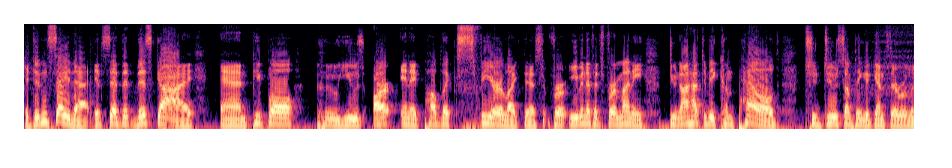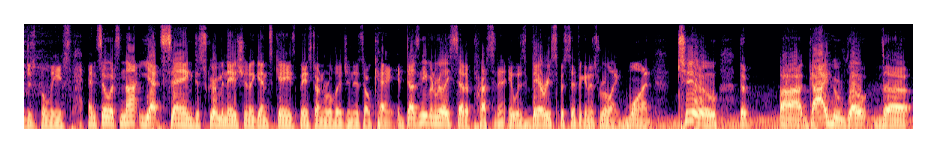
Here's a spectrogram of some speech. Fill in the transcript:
It didn't say that. It said that this guy and people who use art in a public sphere like this for even if it's for money do not have to be compelled to do something against their religious beliefs. And so it's not yet saying discrimination against gays based on religion is okay. It doesn't even really set a precedent. It was very specific in its ruling. One. Two the uh, guy who wrote the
